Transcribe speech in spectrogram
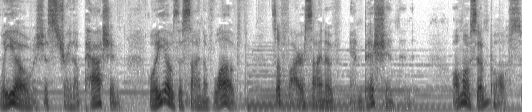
Leo is just straight up passion. Leo is a sign of love. It's a fire sign of ambition and almost impulse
